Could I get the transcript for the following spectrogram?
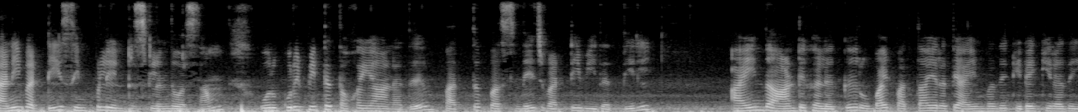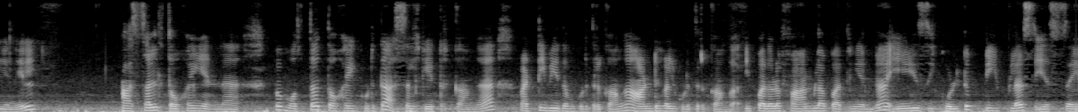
தனி வட்டி சிம்பிள் இன்ட்ரெஸ்ட்லேருந்து ஒரு சம் ஒரு குறிப்பிட்ட தொகையானது பத்து பர்சன்டேஜ் வட்டி வீதத்தில் ஐந்து ஆண்டுகளுக்கு ரூபாய் பத்தாயிரத்தி ஐம்பது கிடைக்கிறது எனில் அசல் தொகை என்ன? இப்போ மொத்த தொகை கொடுத்து அசல் கேட்டிருக்காங்க. வட்டி வீதம் கொடுத்துருக்காங்க ஆண்டுகள் கொடுத்துருக்காங்க. இப்போ அதோட ஃபார்முலா பார்த்தீங்க அப்படின்னா A equal to P plus SI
